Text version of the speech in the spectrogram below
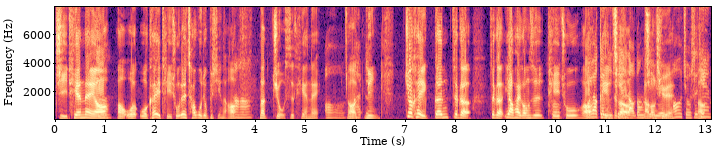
几天内哦、嗯、哦，我我可以提出，因为超过就不行了哦，啊、那九十天内哦哦，你就可以跟这个。这个要派公司提出哦，要跟你签劳动契约。哦，九十天，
